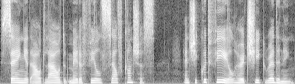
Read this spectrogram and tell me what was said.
Saying it out loud made her feel self conscious, and she could feel her cheek reddening.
